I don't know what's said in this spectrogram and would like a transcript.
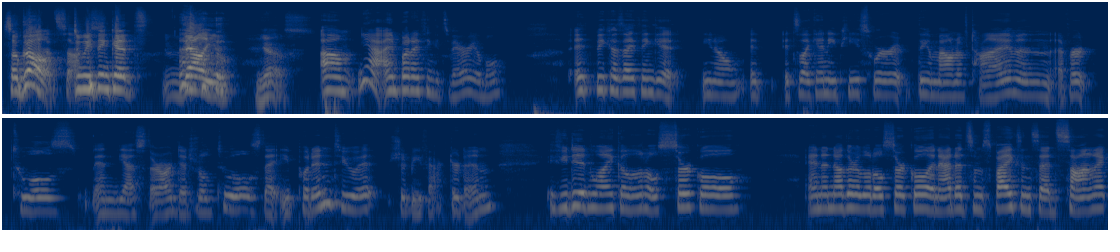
So go. Do we think it's value? Yes. Um, yeah, I, but I think it's variable. It because I think it, you know, it it's like any piece where the amount of time and effort tools, and yes, there are digital tools that you put into it should be factored in. If you did like a little circle and another little circle and added some spikes and said Sonic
